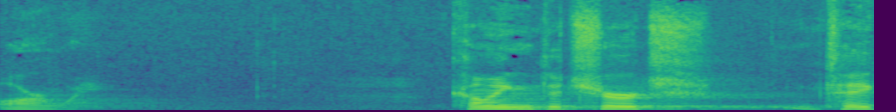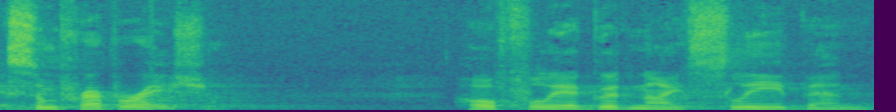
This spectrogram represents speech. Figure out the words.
are we? Coming to church takes some preparation. Hopefully, a good night's sleep and,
